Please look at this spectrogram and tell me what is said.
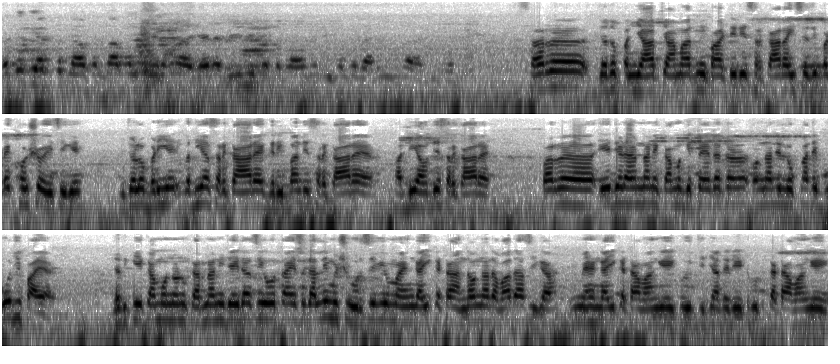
ਬੱਚੇ ਦੀ ਅੱਜ ਪੰਜਾਬ ਸਰਕਾਰ ਵੱਲੋਂ ਰੇਟ ਬਣਾਏ ਗਏ ਨੇ ਬਿਜਲੀ ਤੇ ਪੈਟਰੋਲ ਦੇ ਡੀਜ਼ਲ ਦੇ ਰੇਟ ਵੀ ਬਣਾਇਆ ਸੀ। ਸਰ ਜਦੋਂ ਪੰਜਾਬ 'ਚ ਆਮ ਆਦਮੀ ਪਾਰਟੀ ਦੀ ਸਰਕਾਰ ਆਈ ਸੀ ਅਸੀਂ ਬੜੇ ਖੁਸ਼ ਹੋਏ ਸੀਗੇ ਚਲੋ ਬੜੀ ਵਧੀਆ ਸਰਕਾਰ ਹੈ ਗਰੀਬਾਂ ਦੀ ਸਰਕਾਰ ਹੈ ਸਾਡੀ ਆਪਦੀ ਸਰਕਾਰ ਹੈ। ਪਰ ਇਹ ਜਿਹੜਾ ਉਹਨਾਂ ਨੇ ਕੰਮ ਕੀਤਾ ਇਹਦਾ ਤਾਂ ਉਹਨਾਂ ਨੇ ਲੋਕਾਂ ਤੇ ਬੋਝ ਹੀ ਪਾਇਆ ਹੈ। ਜਦ ਕਿ ਇਹ ਕੰਮ ਉਹਨਾਂ ਨੂੰ ਕਰਨਾ ਨਹੀਂ ਚਾਹੀਦਾ ਸੀ ਉਹ ਤਾਂ ਇਸ ਗੱਲ ਲਈ ਮਸ਼ਹੂਰ ਸੀ ਵੀ ਉਹ ਮਹਿੰਗਾਈ ਘਟਾਉਣ ਦਾ ਉਹਨਾਂ ਦਾ ਵਾਅਦਾ ਸੀਗਾ ਮਹਿੰਗਾਈ ਘਟਾਵਾਂਗੇ ਕੋਈ ਚੀਜ਼ਾਂ ਦੇ ਰੇਟ ਰੂਟ ਘਟਾਵਾਂਗੇ।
